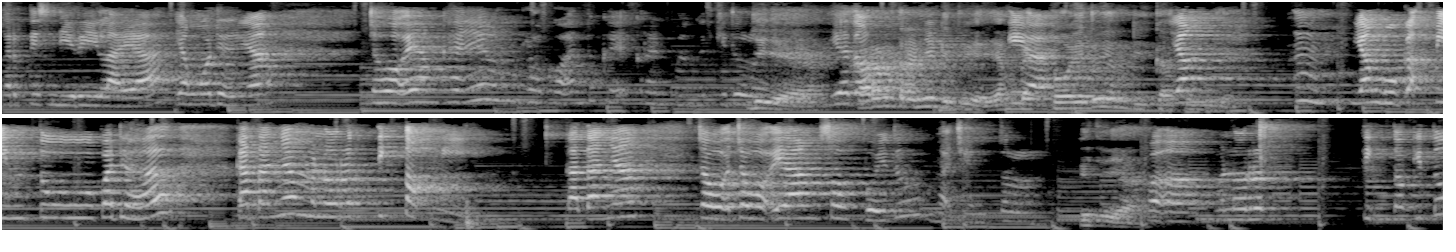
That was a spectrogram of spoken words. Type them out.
ngerti sendiri lah ya yang modelnya cowok yang kayaknya yang rokokan tuh kayak keren banget gitu loh Iya, Iya, toh. sekarang trennya gitu ya. Yang Iya. bad boy itu yang dikagumi. Yang- Hmm, yang buka pintu padahal katanya menurut TikTok nih katanya cowok-cowok yang soft boy itu nggak gentle gitu ya. Menurut TikTok itu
